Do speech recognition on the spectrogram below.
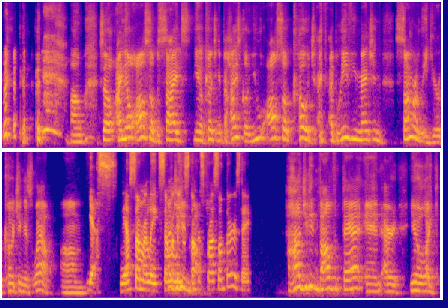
um, so I know also besides you know coaching at the high school, you also coach. I, I believe you mentioned summer league. You're coaching as well. Um, yes, we have summer league. Summer league starts for us on Thursday. How did you get involved with that? And are you know like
